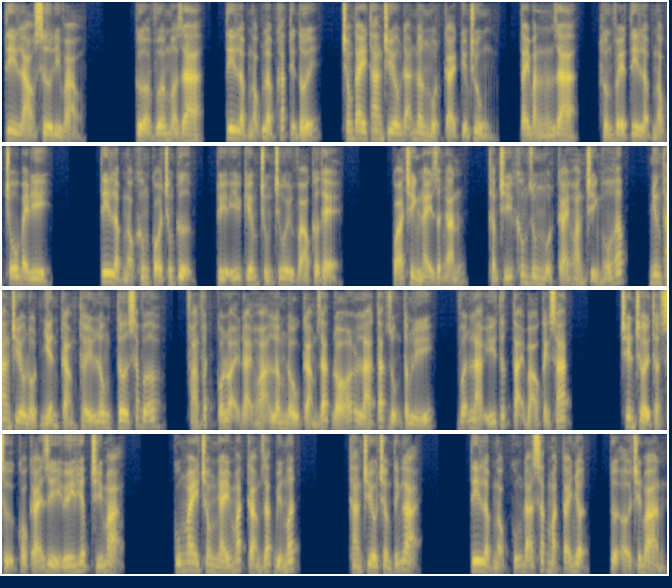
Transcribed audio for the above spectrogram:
ti lão sư đi vào. Cửa vừa mở ra, ti lập ngọc lập khắc tiến tới, trong tay thang chiêu đã nâng một cái kiếm trùng tay bắn ra, hướng về ti lập ngọc chỗ bay đi. Ti lập ngọc không có chống cự, tùy ý kiếm trùng chui vào cơ thể. Quá trình này rất ngắn thậm chí không dung một cái hoàn chỉnh hô hấp, nhưng thang chiêu đột nhiên cảm thấy lông tơ sắp vỡ, phản phất có loại đại họa lâm đầu cảm giác đó là tác dụng tâm lý, vẫn là ý thức tại báo cảnh sát. Trên trời thật sự có cái gì uy hiếp chí mạng? Cũng may trong nháy mắt cảm giác biến mất. Thang chiêu trầm tĩnh lại. Ti lập ngọc cũng đã sắc mặt tái nhợt, tựa ở trên bàn.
